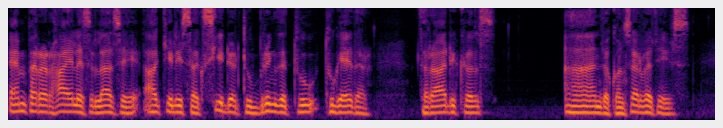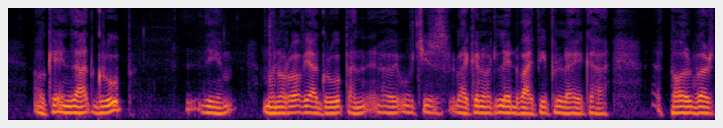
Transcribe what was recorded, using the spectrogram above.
Emperor Haile Selassie actually succeeded to bring the two together, the radicals and the conservatives. Okay, in that group, the Monrovia group, and uh, which is like you know led by people like uh, Tolbert,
